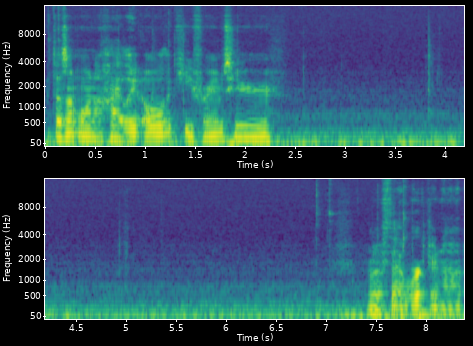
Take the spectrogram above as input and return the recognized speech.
it doesn't want to highlight all the keyframes here. I don't know if that worked or not.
